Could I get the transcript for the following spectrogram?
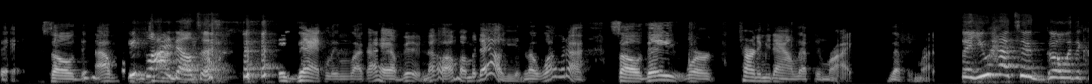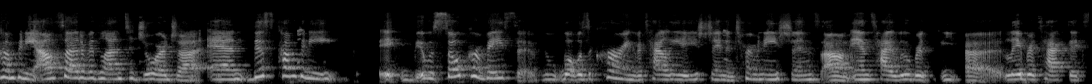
that. So I we fly Delta. exactly. Like I have it. No, I'm a medallion. No, why would I? So they were turning me down left and right, left and right. So you had to go with a company outside of Atlanta, Georgia, and this company it, it, was so pervasive what was occurring retaliation and terminations um, anti-labor uh, labor tactics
